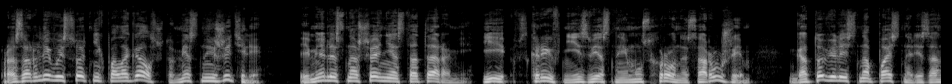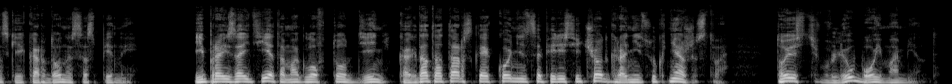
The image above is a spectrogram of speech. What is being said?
Прозорливый сотник полагал, что местные жители имели сношение с татарами и, вскрыв неизвестные ему схроны с оружием, готовились напасть на рязанские кордоны со спины. И произойти это могло в тот день, когда татарская конница пересечет границу княжества, то есть в любой момент.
